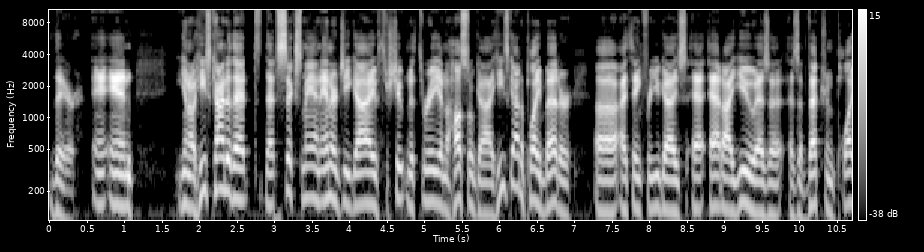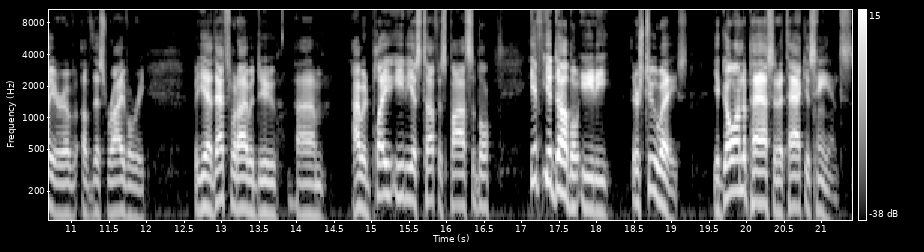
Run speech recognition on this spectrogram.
there, and, and, you know he's kind of that that six man energy guy, shooting the three and a hustle guy. He's got to play better, uh, I think, for you guys at, at, IU as a as a veteran player of of this rivalry. But yeah, that's what I would do. Um, I would play Edey as tough as possible. If you double Edey, there's two ways you go on the pass and attack his hands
